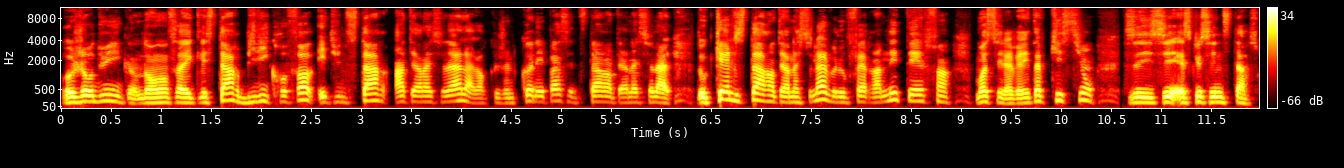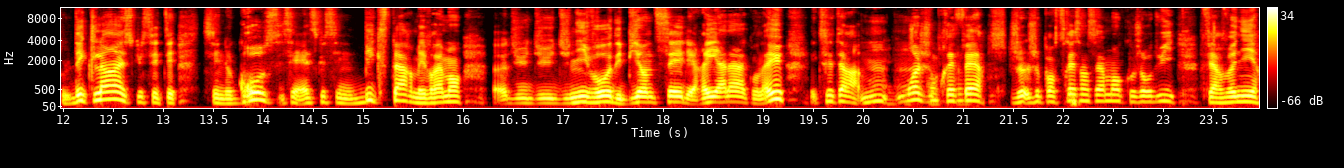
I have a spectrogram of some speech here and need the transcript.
aujourd'hui, dans Danse avec les stars, Billy Crawford est une star internationale, alors que je ne connais pas cette star internationale. Donc, quelle star internationale va nous faire ramener TF1 Moi, c'est la véritable question. Est-ce est, que c'est une star sur le déclin? Est-ce que c'était c'est une grosse Est-ce que c'est une big star, mais vraiment du, du, du, niveau des Beyoncé, des Rihanna qu'on a eu, etc. moi, je préfère, je, je pense très sincèrement qu'aujourd'hui, faire venir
